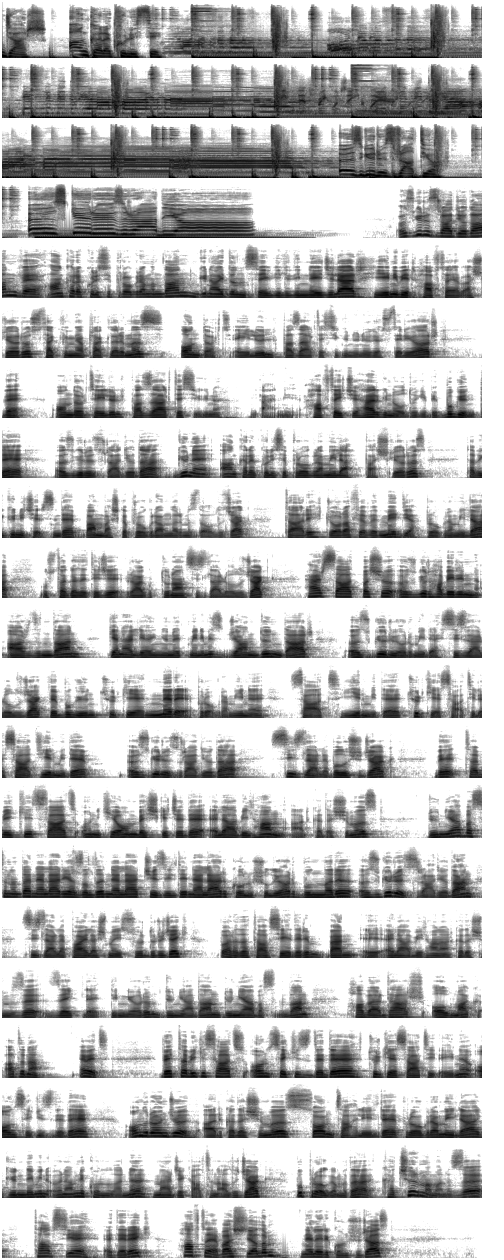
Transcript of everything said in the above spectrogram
Sancar, Ankara Kulüsi. Özgürüz Radyo. Özgürüz Radyo. Özgürüz Radyo'dan ve Ankara Kulisi programından günaydın sevgili dinleyiciler. Yeni bir haftaya başlıyoruz. Takvim yapraklarımız 14 Eylül pazartesi gününü gösteriyor ve 14 Eylül pazartesi günü yani hafta içi her gün olduğu gibi bugün de Özgürüz Radyo'da Güne Ankara Kulisi programıyla başlıyoruz. Tabii gün içerisinde bambaşka programlarımız da olacak. Tarih, coğrafya ve medya programıyla usta gazeteci Ragıp Duran sizlerle olacak. Her saat başı Özgür Haber'in ardından genel yayın yönetmenimiz Can Dündar Özgür Yorum ile sizlerle olacak ve bugün Türkiye Nereye programı yine saat 20'de Türkiye saatiyle saat 20'de Özgürüz Radyo'da sizlerle buluşacak ve tabii ki saat 12-15 geçede Ela Bilhan arkadaşımız dünya basınında neler yazıldı, neler çizildi, neler konuşuluyor bunları Özgürüz Radyo'dan sizlerle paylaşmayı sürdürecek. Bu arada tavsiye ederim ben e, Ela Bilhan arkadaşımızı zevkle dinliyorum dünyadan, dünya basınından haberdar olmak adına. Evet ve tabii ki saat 18'de de Türkiye saatiyle yine 18'de de Onur Öncü arkadaşımız son tahlilde programıyla gündemin önemli konularını mercek altına alacak. Bu programı da kaçırmamanızı tavsiye ederek haftaya başlayalım. Neleri konuşacağız?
